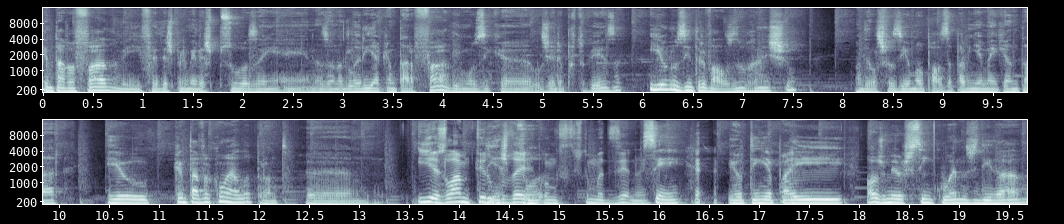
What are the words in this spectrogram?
cantava fado e foi das primeiras pessoas em, em- na zona de Leiria a cantar fado e música ligeira portuguesa. E eu nos intervalos do rancho, onde eles faziam uma pausa para a minha mãe cantar, eu cantava com ela, pronto. Ah, Ias lá meter o pessoas- como se costuma dizer, não é? Sim, eu tinha para aí aos meus 5 anos de idade,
